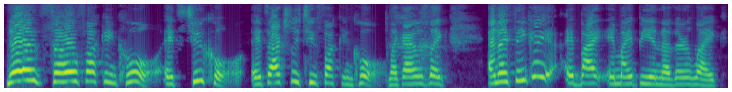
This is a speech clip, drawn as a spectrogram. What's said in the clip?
No, it's so fucking cool. It's too cool. It's actually too fucking cool. Like I was like, and I think I it might it might be another like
